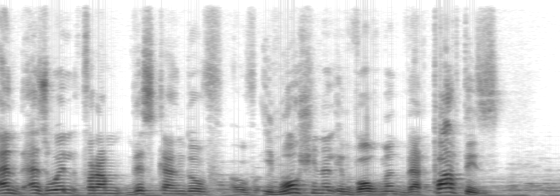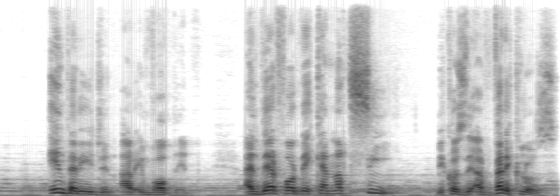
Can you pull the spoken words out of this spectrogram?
and as well from this kind of, of emotional involvement that parties in the region are involved in. And therefore they cannot see because they are very close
